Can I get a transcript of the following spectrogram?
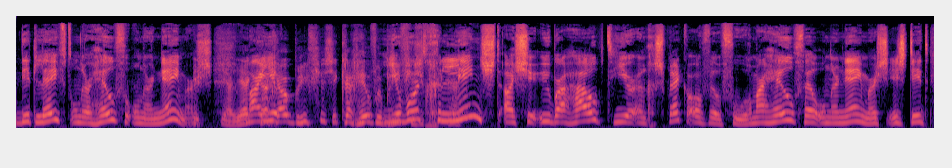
dit leeft onder heel veel ondernemers. ja, jij maar krijgt je, ook briefjes. Ik krijg heel veel briefjes. Je wordt gelincht als je überhaupt hier een gesprek over wil voeren. Maar heel veel ondernemers is dit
